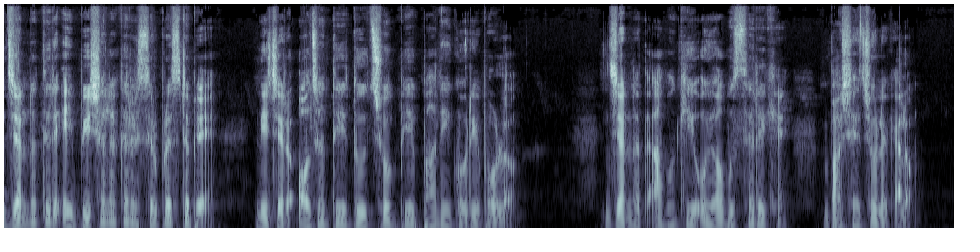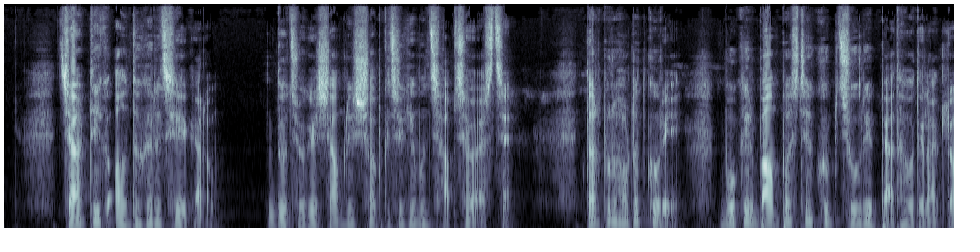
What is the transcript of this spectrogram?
জান্নাতের এই বিশাল আকারের সারপ্রাইজটা পেয়ে নিজের অজান্তেই দু চোখ দিয়ে পানি গড়িয়ে পড়ল। জান্নাত আমাকে ওই অবস্থায় রেখে বাসায় চলে গেল। চারদিক অন্ধকারে ছেয়ে গেল। দু চোখের সামনে সবকিছু কেমন ঝাপছা হয়ে আসছে। তারপর হঠাৎ করে বুকের বাম পাশটায় খুব জোরে ব্যথা হতে লাগল।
